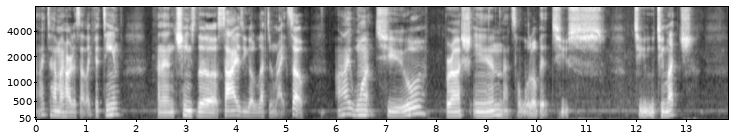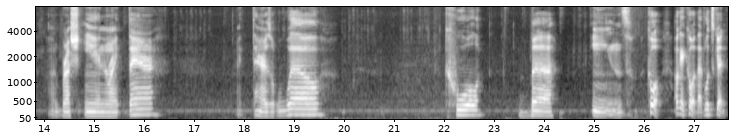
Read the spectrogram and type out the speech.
I like to have my hardness at like 15 and then change the size, you go left and right. So I want to brush in, that's a little bit too, too, too much. I'll brush in right there, right there as well. cool beans. Cool. Okay, cool. That looks good.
